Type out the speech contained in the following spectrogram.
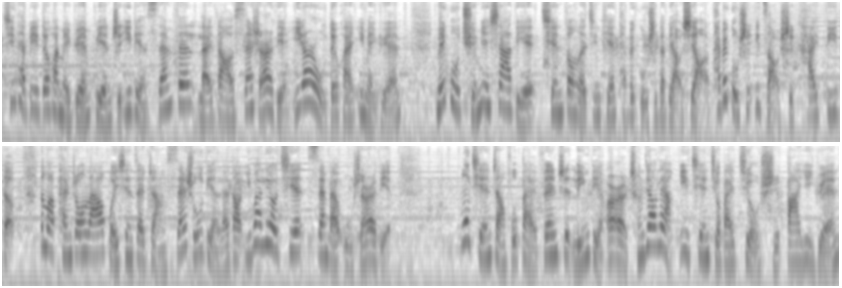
新台币兑换美元贬值一点三分，来到三十二点一二五兑换一美元。美股全面下跌，牵动了今天台北股市的表现哦。台北股市一早是开低的，那么盘中拉回，现在涨三十五点，来到一万六千三百五十二点。目前涨幅百分之零点二二，成交量一千九百九十八亿元。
